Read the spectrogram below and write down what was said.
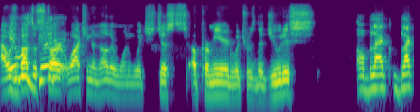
I was It about was to good. start watching another one, which just uh, premiered, which was the Judas. Oh, Black Black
